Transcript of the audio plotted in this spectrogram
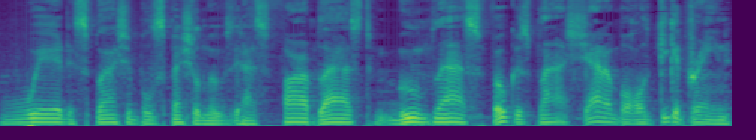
weird splashable special moves. It has Fire Blast, Moon Blast, Focus Blast, Shadow Ball, Giga Drain,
